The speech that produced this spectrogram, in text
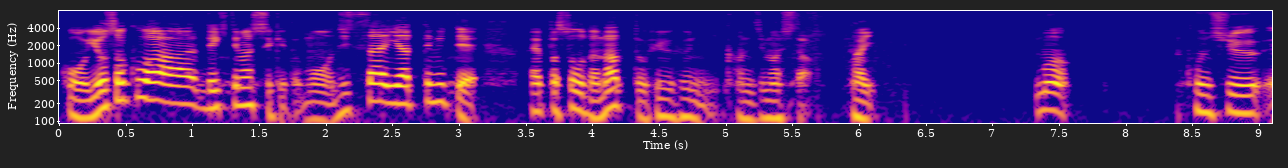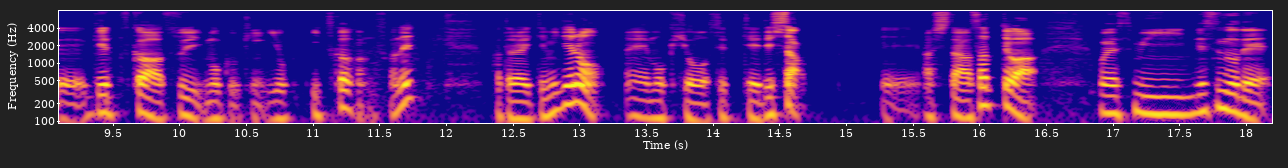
こう予測はできてましたけども、実際やってみて、やっぱそうだなというふうに感じました。はい。まあ、今週、えー、月、火、水、木、金、5日間ですかね。働いてみての、えー、目標設定でした。えー、明日、明後日はお休みですので、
